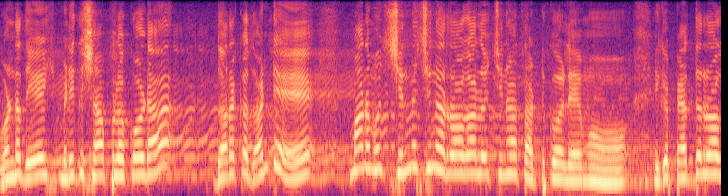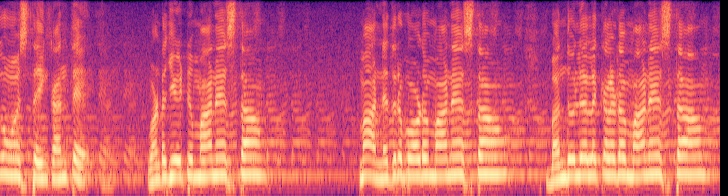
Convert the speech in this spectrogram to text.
ఉండదు. ఏ మెడికల్ షాప్లో కూడా దొరకదు. అంటే మనము చిన్న చిన్న రోగాలు వచ్చినా తట్టుకోలేము. ఇక పెద్ద రోగం వస్తే ఇంకంతే వంట చేయటం మానేస్తాం. మా నిద్రపోవడం మానేస్తాం. బంధువులకి వెళ్ళడం మానేస్తాం.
